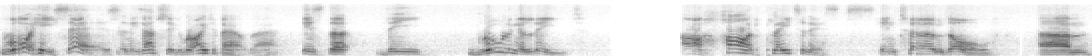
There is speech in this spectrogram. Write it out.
what he says, and he's absolutely right about that, is that the ruling elite are hard Platonists in terms of um,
